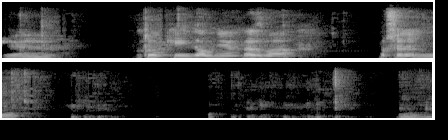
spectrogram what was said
Gdzie? Krówki do mnie, raz, dwa. Po szeregu. No.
